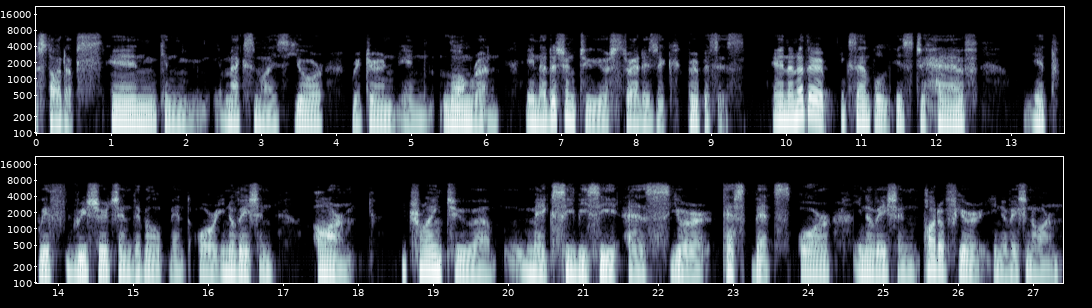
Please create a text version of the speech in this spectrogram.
startups and can maximize your return in long run in addition to your strategic purposes. And another example is to have it with research and development or innovation arm trying to uh, make CVC as your test beds or innovation part of your innovation arm.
